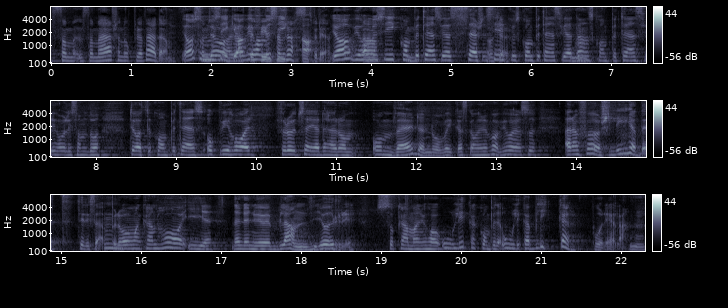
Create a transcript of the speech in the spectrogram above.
som, som är från operavärlden? Ja, som, som musik. Ja, vi har musik. Ja. ja, vi har ja. musikkompetens, vi har särskild okay. cirkuskompetens, vi har mm. danskompetens, vi har liksom då teaterkompetens och vi har, för att säga det här om omvärlden då, vilka ska det vara? Vi har alltså arrangörsledet till exempel. Mm. Vad man kan ha i, när det nu är blandjury, så kan man ju ha olika, olika blickar på det hela. Mm.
